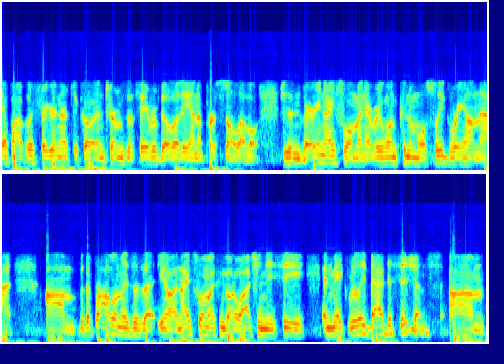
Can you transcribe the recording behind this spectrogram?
a popular figure in North Dakota in terms of favorability on a personal level. She's a very nice woman. Everyone can mostly agree on that. Um, but the problem is, is that, you know, a nice woman can go to Washington, D.C. and make really bad decisions. Um,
